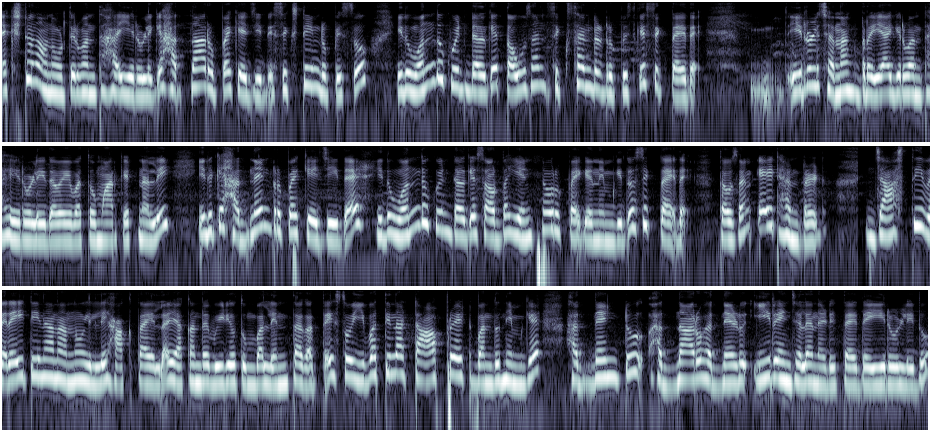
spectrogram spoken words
ನೆಕ್ಸ್ಟು ನಾವು ನೋಡ್ತಿರುವಂತಹ ಈರುಳ್ಳಿಗೆ ಹದಿನಾರು ರೂಪಾಯಿ ಕೆ ಜಿ ಇದೆ ಸಿಕ್ಸ್ಟೀನ್ ರುಪೀಸು ಇದು ಒಂದು ಕ್ವಿಂಟಲ್ಗೆ ತೌಸಂಡ್ ಸಿಕ್ಸ್ ಹಂಡ್ರೆಡ್ ರುಪೀಸ್ಗೆ ಸಿಗ್ತಾ ಇದೆ. ಈರುಳ್ಳಿ ಚೆನ್ನಾಗಿ ಡ್ರೈ ಆಗಿರುವಂತಹ ಈರುಳ್ಳಿ ಇದಾವೆ ಇವತ್ತು ಮಾರ್ಕೆಟ್ನಲ್ಲಿ ಇದಕ್ಕೆ ಹದಿನೆಂಟು ರೂಪಾಯಿ ಕೆ ಜಿ ಇದೆ. ಇದು ಒಂದು ಕ್ವಿಂಟಲ್ಗೆ ಸಾವಿರದ ಎಂಟುನೂರು ರೂಪಾಯಿಗೆ ನಿಮಗಿದು ಸಿಗ್ತಾ ಇದೆ ತೌಸಂಡ್ ಏಯ್ಟ್ ಹಂಡ್ರೆಡ್ ಜಾಸ್ತಿ ವೆರೈಟಿನ ನಾನು ಇಲ್ಲಿ ಹಾಕ್ತಾ ಇಲ್ಲ, ಯಾಕಂದರೆ ವಿಡಿಯೋ ತುಂಬ ಲೆಂತ್ ಆಗುತ್ತೆ. ಸೊ ಇವತ್ತಿನ ಟಾಪ್ ರೇಟ್ ಬಂದು ನಿಮಗೆ ಹದಿನೆಂಟು, ಹದಿನಾರು, ಹದಿನೇಳು ಈ ರೇಂಜಲ್ಲೇ ನಡೀತಾ ಇದೆ ಈರುಳ್ಳಿದು.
